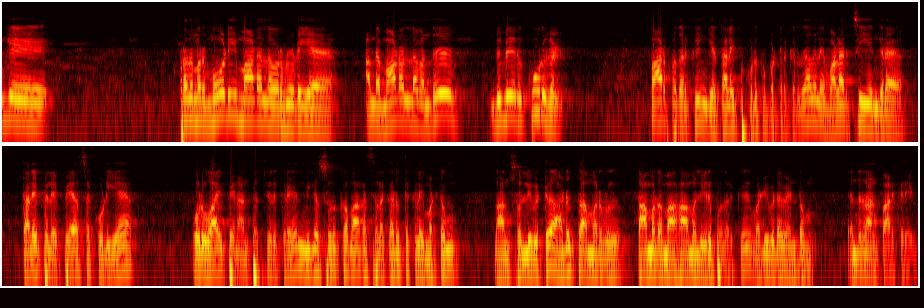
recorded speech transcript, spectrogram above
இங்கே பிரதமர் மோடி மாடல் அவர்களுடைய அந்த மாடலில் வந்து வெவ்வேறு கூறுகள் பார்ப்பதற்கு இங்கே தலைப்பு கொடுக்கப்பட்டிருக்கிறது. அதில் வளர்ச்சி என்கிற தலைப்பில் பேசக்கூடிய ஒரு வாய்ப்பை நான் பெற்றிருக்கிறேன். மிக சுருக்கமாக சில கருத்துக்களை மட்டும் நான் சொல்லிவிட்டு அடுத்த அமர்வு தாமதமாகாமல் இருப்பதற்கு வழிவிட வேண்டும் என்று நான் பார்க்கிறேன்.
